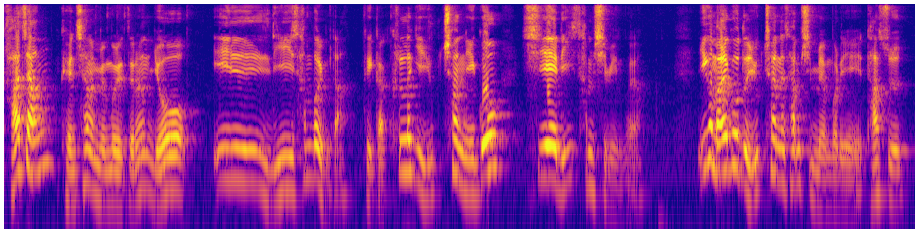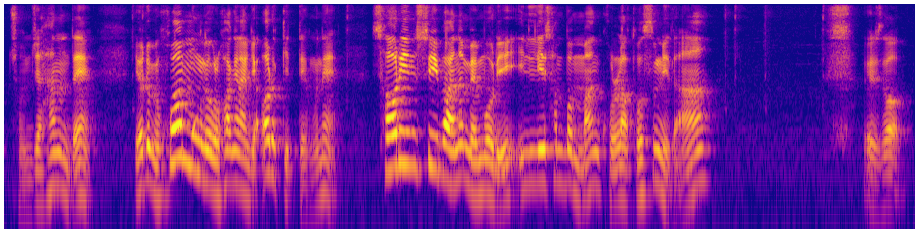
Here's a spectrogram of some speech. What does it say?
가장 괜찮은 메모리들은 요 1, 2, 3번입니다. 그러니까 클럭이 6000이고 CL이 30인 거예요. 이거 말고도 6000에 30 메모리 다수 존재하는데 여러분 호환 목록을 확인하기 어렵기 때문에 서린 수입하는 메모리 1, 2, 3번만 골라뒀습니다. 그래서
